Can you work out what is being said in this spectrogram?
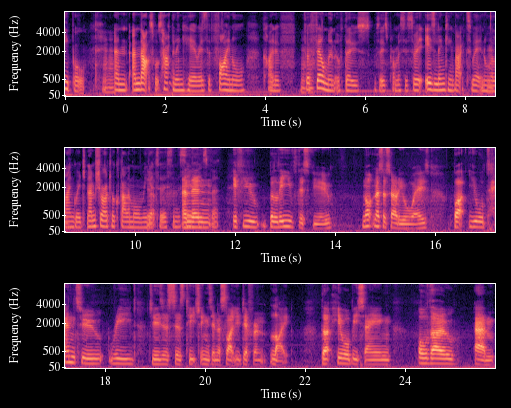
people, Mhm. and and that's what's happening here is the final kind of Mhm. fulfillment of those of those promises. So it is linking back to it in all the Mhm. language, and I'm sure I'll talk about them more when we Yeah. get to this in the And series. then- but if you believe this view, not necessarily always, but you will tend to read Jesus' teachings in a slightly different light. That he will be saying, although um,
